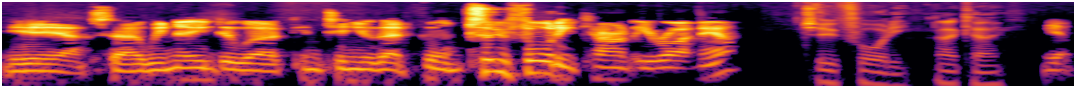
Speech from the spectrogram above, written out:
Yeah, so we need to uh, continue that form. 240 currently right now. 240, okay. Yep.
